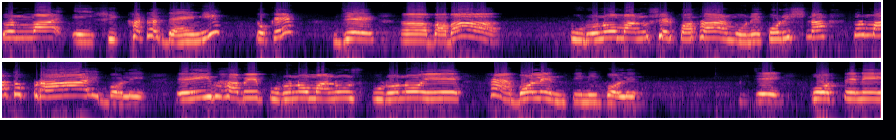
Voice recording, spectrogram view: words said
তোর মা এই শিক্ষাটা দেয়নি তোকে? যে বাবা পুরনো মানুষের কথা আর মনে করিস না। তোর মা তো প্রায় বলে। এইভাবে পুরনো মানুষ, পুরনো এ হ্যাঁ বলেন, তিনি বলেন। যে করতে নেই,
